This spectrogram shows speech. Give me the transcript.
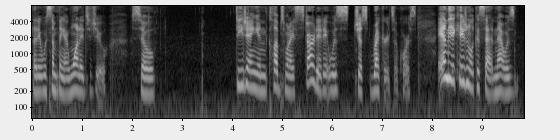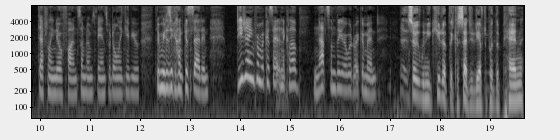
that it was something I wanted to do. So DJing in clubs when I started, it was just records, of course, and the occasional cassette, and that was definitely no fun. Sometimes bands would only give you their music on cassette, and DJing from a cassette in a club, not something I would recommend. So when you queued up the cassette, did you have to put the pen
